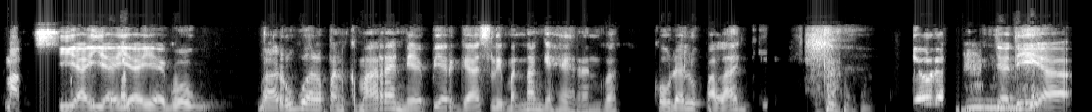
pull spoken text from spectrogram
Max. Iya iya iya iya. Gue baru balapan kemarin ya Pierre Gasly menang ya heran gue. Kok udah lupa lagi. ya udah. Jadi ya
